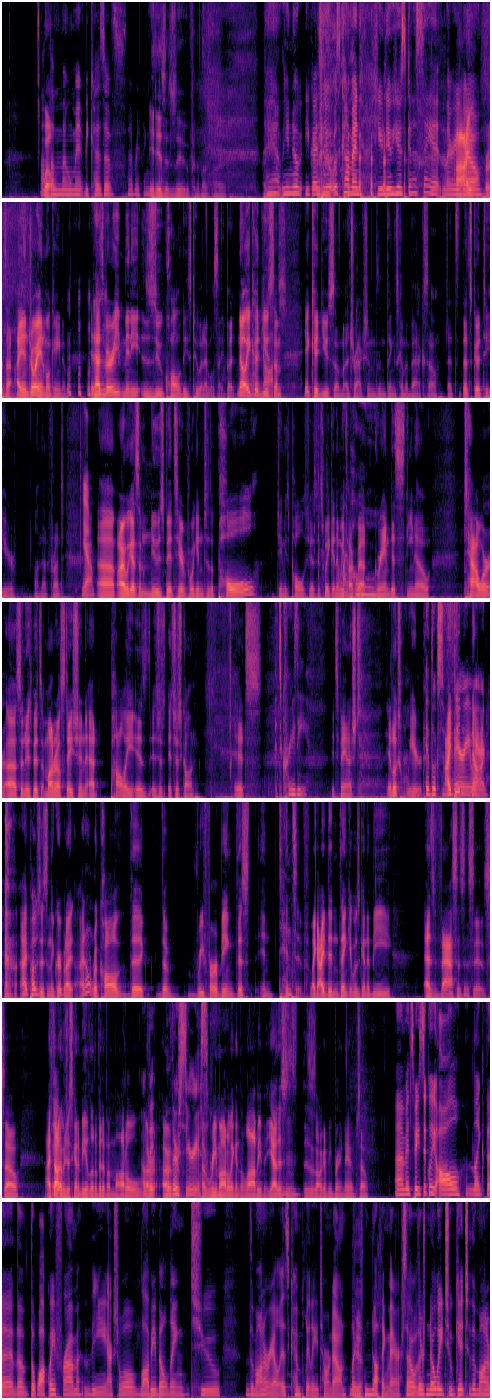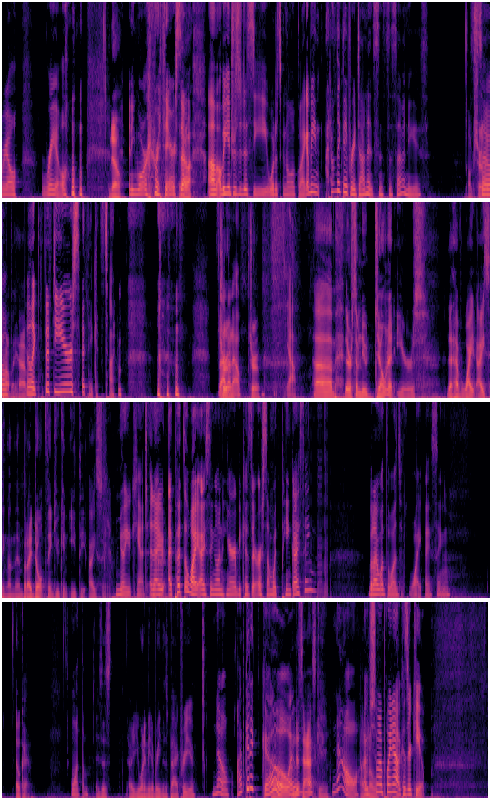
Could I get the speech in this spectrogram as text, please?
at Well, the moment because of everything. It so- is a zoo for the most part. Yeah, you knew you guys knew it was coming. you knew he was gonna say it, and there you I go. first I, enjoy Animal Kingdom. it has very many zoo qualities to it, I will say. But no, it Oh could use some it could use some attractions and things coming back. So that's that's good to hear on that front. Yeah. Um, all right, we got some news bits here before we get into the poll. Jamie's poll she has this week, and then we My talk about. Gran Destino Tower. Uh, so news bits: Monorail station at Poly is is just it's just gone. It's It's crazy. it's vanished. It looks weird. It looks I did- very no, weird. I posted this in the group, but I, I don't recall the the refurb being this intensive. Like I didn't think it was going to be as vast as this is. So I thought it was just going to be a little bit of a model Oh, or, they, or oh they're serious. a remodeling in the lobby. But yeah, this is Mm-hmm. this is all going to be brand new. So Um, it's basically all like the, the the walkway from the actual lobby building to the monorail is completely torn down. Like Yeah. there's nothing there, so there's no way to get to the monorail rail no, anymore right there. So Yeah. um, I'll be interested to see what it's going to look like. I mean, I don't think they've redone it since the 70s. I'm sure So, they probably have. They're like 50 years. I think it's time. so I don't know. True. Yeah. Um, there are some new donut ears that have white icing on them, but I don't think you can eat the icing. No, you can't. And Okay. I, I put the white icing on here because there are some with pink icing, but I want the ones with white icing. Okay. I want them. Is this? Are you wanting me to bring this back for you? No, I'm gonna go. I'm I just asking. No, I I, just know. want to point out because they're cute.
